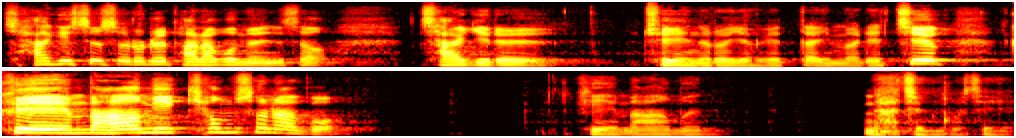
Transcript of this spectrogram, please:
자기 스스로를 바라보면서 자기를 죄인으로 여겼다 이 말이에요. 즉 그의 마음이 겸손하고 그의 마음은 낮은 곳에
